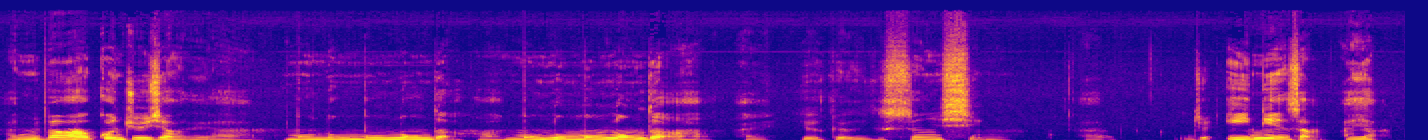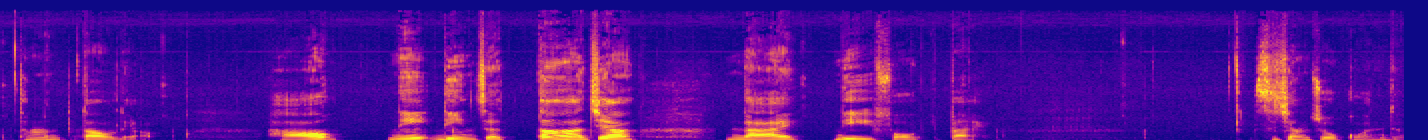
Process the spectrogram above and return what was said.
啊，没办法关具象啊，朦胧朦胧的啊，朦胧朦胧的啊，哎，有个一个身形，啊，就意念上，哎呀，他们到了，好，你领着大家来礼佛拜，是这样做官的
